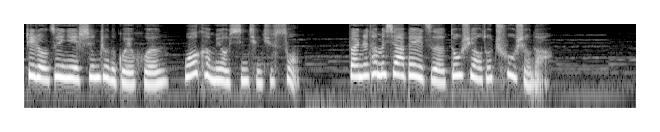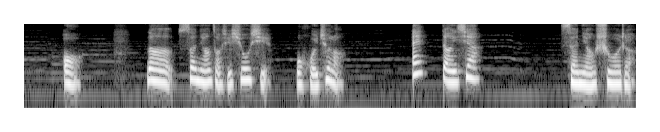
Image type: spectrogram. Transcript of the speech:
这种罪孽深重的鬼魂，我可没有心情去送。反正他们下辈子都是要做畜生的。哦，那三娘早些休息，我回去了。哎，等一下。三娘说着，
